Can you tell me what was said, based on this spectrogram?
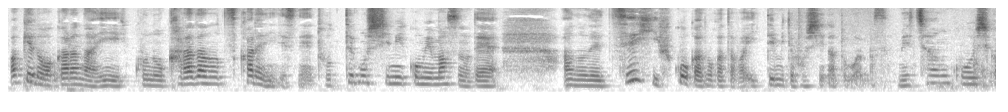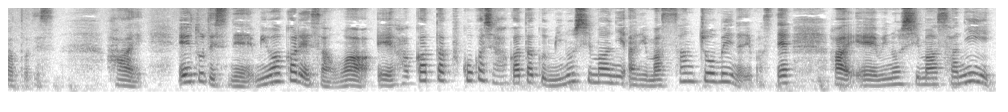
わけのわからないこの体の疲れにですねとっても染み込みますのであのね是非福岡の方は行ってみてほしいなと思います。めちゃんこ美味しかったです。はい。えーとですね三輪カレーさんは、えー、博多福岡市博多区美島にあります。三丁目になりますね。はい、えー、美島サニ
